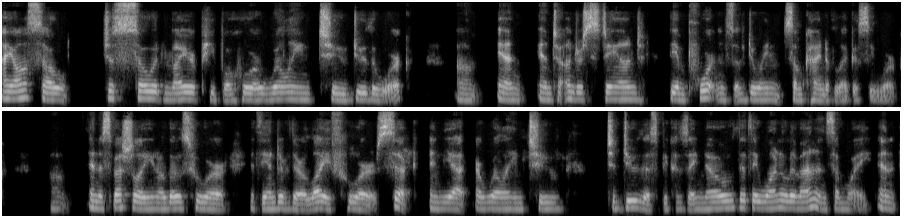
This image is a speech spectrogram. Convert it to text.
i also just so admire people who are willing to do the work um, and and to understand the importance of doing some kind of legacy work. Um, and especially, you know, those who are at the end of their life who are sick and yet are willing to to do this because they know that they want to live on in some way. And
